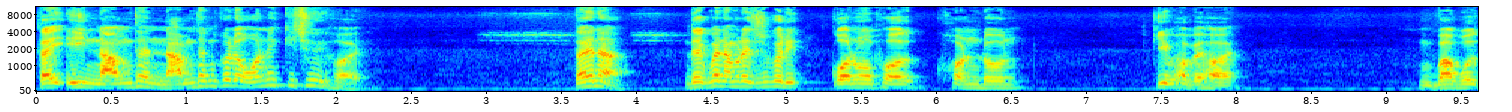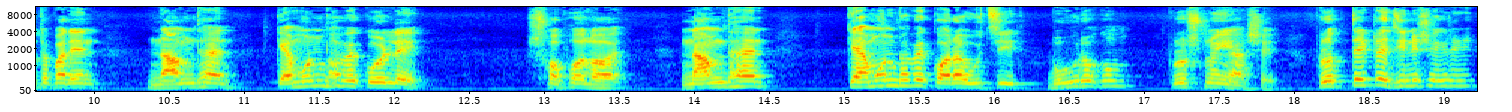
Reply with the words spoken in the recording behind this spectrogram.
তাই এই নাম ধ্যান নাম ধ্যান করে অনেক কিছুই হয়। তাই না? দেখবেন আমরা যেসব করি, কর্মফল, খণ্ডন কীভাবে হয়? বা বলতে পারেন নাম ধ্যান কেমনভাবে করলে সফল হয়? নাম ধ্যান কেমনভাবে করা উচিত? বহু রকম প্রশ্নই আসে। প্রত্যেকটা জিনিসেরই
